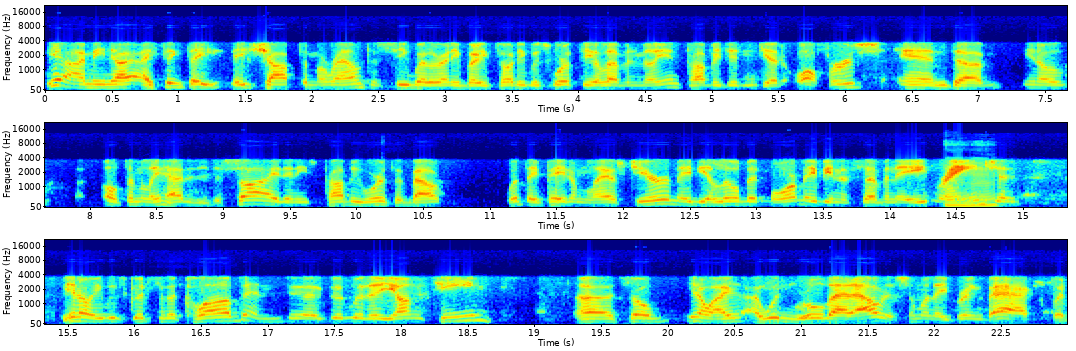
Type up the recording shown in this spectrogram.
Yeah, I mean, I, I think they they shopped him around to see whether anybody thought he was worth the 11 million. Probably didn't get offers, and um, you know, ultimately had to decide. And he's probably worth about what they paid him last year, maybe a little bit more, maybe in the seven to eight range. And you know, he was good for the club and uh, good with a young team. Uh, so you know, I, I wouldn't rule that out as someone they bring back, but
